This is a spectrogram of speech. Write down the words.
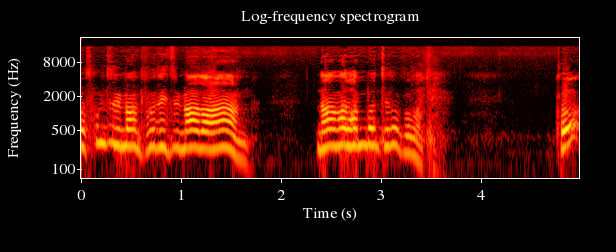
그 성질만 부리지 마라 나만 한번 들어보라게. 그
